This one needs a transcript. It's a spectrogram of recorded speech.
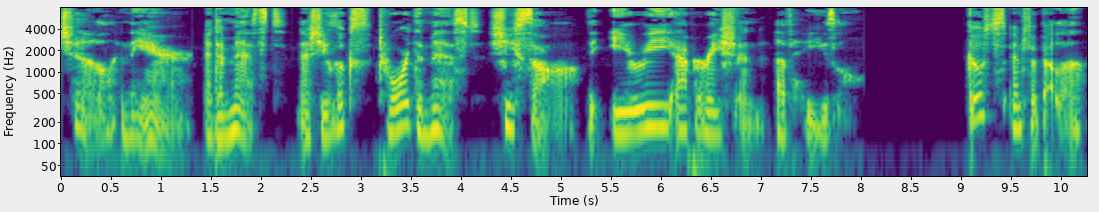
chill in the air and a mist. As she looks toward the mist, she saw the eerie apparition of Hazel. Ghosts and Fabella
